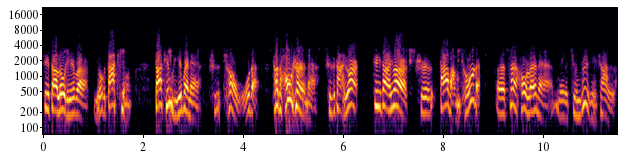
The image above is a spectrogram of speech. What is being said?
这大楼里边有个大厅，大厅里边呢是跳舞的，它的后身呢是个大院儿，这大院是打网球的。呃，再后来呢，那个军队给占了，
